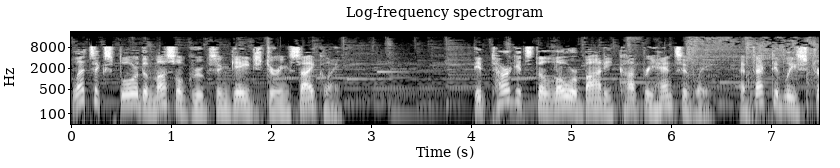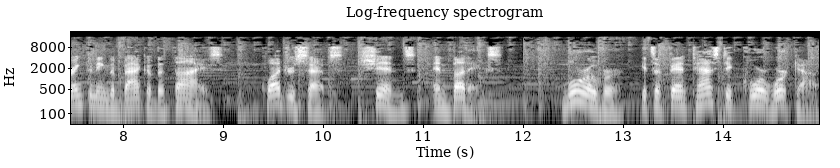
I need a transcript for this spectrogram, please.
Let's explore the muscle groups engaged during cycling. It targets the lower body comprehensively, effectively strengthening the back of the thighs, quadriceps, shins, and buttocks. Moreover, it's a fantastic core workout,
